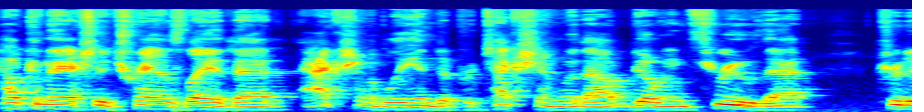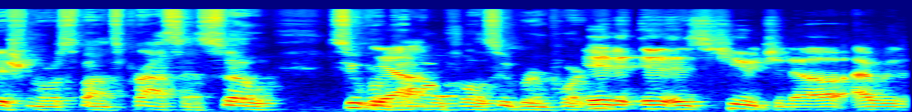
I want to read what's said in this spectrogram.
How can they actually translate that actionably into protection without going through that traditional response process so super yeah. powerful super important it, it is huge you know i was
